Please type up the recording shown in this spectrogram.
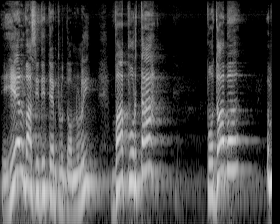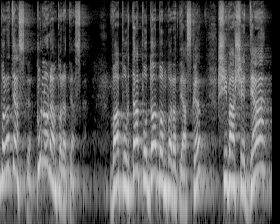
el va zidi templul Domnului, va purta podobă împărătească, cu nuna împărătească. Va purta podobă împărătească și va ședea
